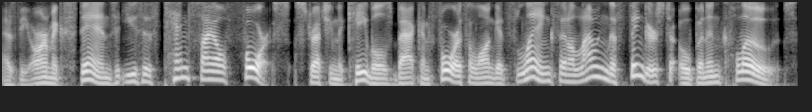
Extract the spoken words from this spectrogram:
As the arm extends, it uses tensile force, stretching the cables back and forth along its length and allowing the fingers to open and close.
